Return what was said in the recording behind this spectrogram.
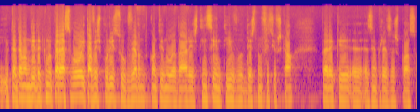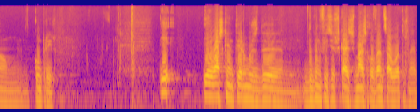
E, portanto, é uma medida que me parece boa e talvez por isso o Governo continue a dar este incentivo deste benefício fiscal para que uh, as empresas possam cumprir. E, eu acho que em termos de, de benefícios fiscais mais relevantes há outros, né?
